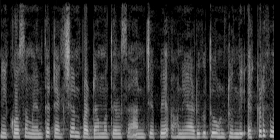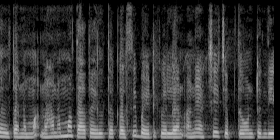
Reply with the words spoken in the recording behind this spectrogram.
నీకోసం ఎంత టెన్షన్ పడ్డామో తెలుసా? అని చెప్పి అవని అడుగుతూ ఉంటుంది. ఎక్కడికి వెళ్తానమ్మా? నానమ్మ తాతయ్యలతో కలిసి బయటికి వెళ్ళాను అని అక్షయ్ చెప్తూ ఉంటుంది.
